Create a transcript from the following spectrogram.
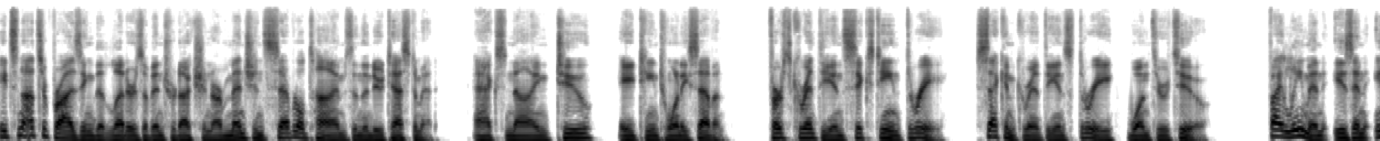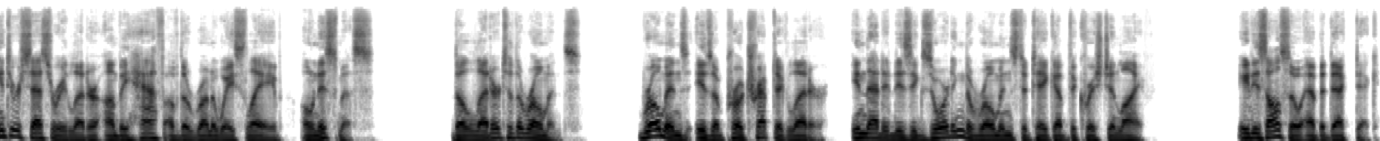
it's not surprising that letters of introduction are mentioned several times in the New Testament. Acts 9 2, 1827, 1 Corinthians 16 3, 2 Corinthians 3 1 through 2. Philemon is an intercessory letter on behalf of the runaway slave, Onesimus. The letter to the Romans. Romans is a protreptic letter in that it is exhorting the Romans to take up the Christian life. It is also epideictic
